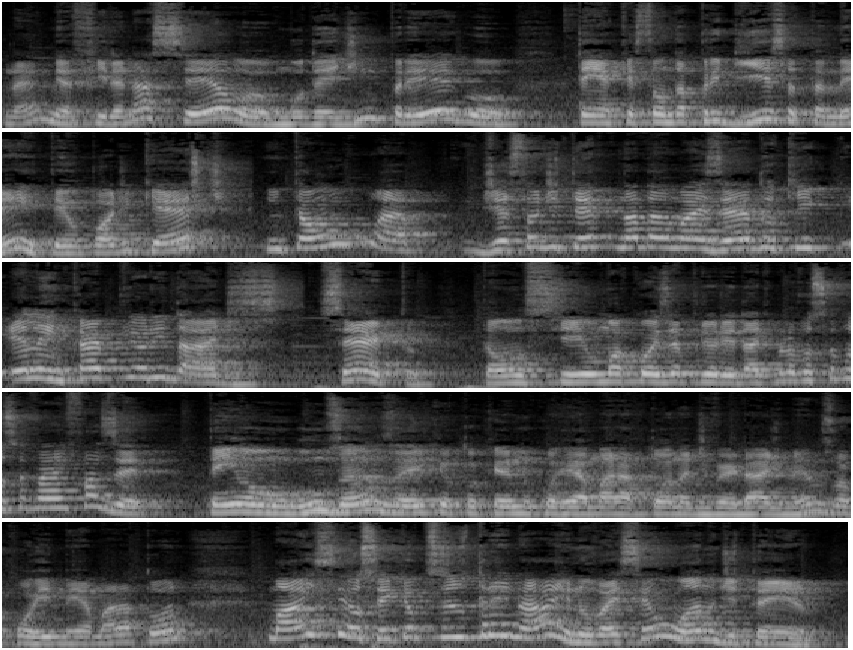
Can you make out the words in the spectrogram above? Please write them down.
né? Minha filha nasceu, eu mudei de emprego, tem a questão da preguiça também, tem o podcast. Então, a gestão de tempo nada mais é do que elencar prioridades, certo? Então, se uma coisa é prioridade para você, você vai fazer. Tem alguns anos aí que eu tô querendo correr a maratona de verdade mesmo, só corri meia maratona, mas eu sei que eu preciso treinar e não vai ser um ano de treino.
